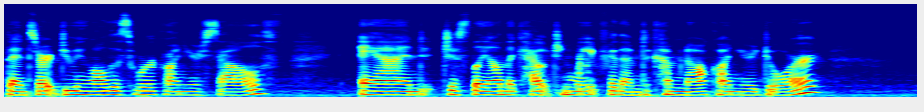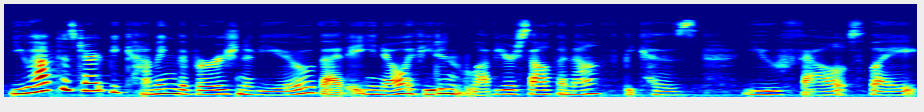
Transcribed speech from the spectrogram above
then start doing all this work on yourself and just lay on the couch and wait for them to come knock on your door you have to start becoming the version of you that you know if you didn't love yourself enough because you felt like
